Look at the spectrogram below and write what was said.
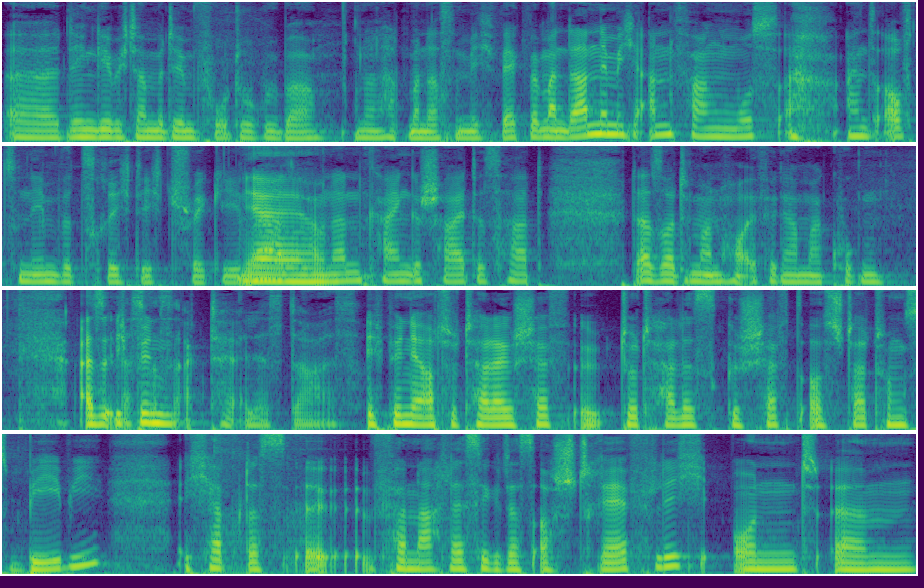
äh, den gebe ich dann mit dem Foto rüber. Und dann hat man das nämlich weg. Wenn man dann nämlich anfangen muss, eins aufzunehmen, wird's richtig tricky. Ne? Ja, also ja. wenn man dann kein gescheites hat, da sollte man häufiger mal gucken, Also ich dass bin was Aktuelles da ist. Ich bin ja auch totaler Geschäft, äh, totales Geschäftsausstattungsbaby. Ich habe das, äh, vernachlässige das auch sträflich. Und ähm,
